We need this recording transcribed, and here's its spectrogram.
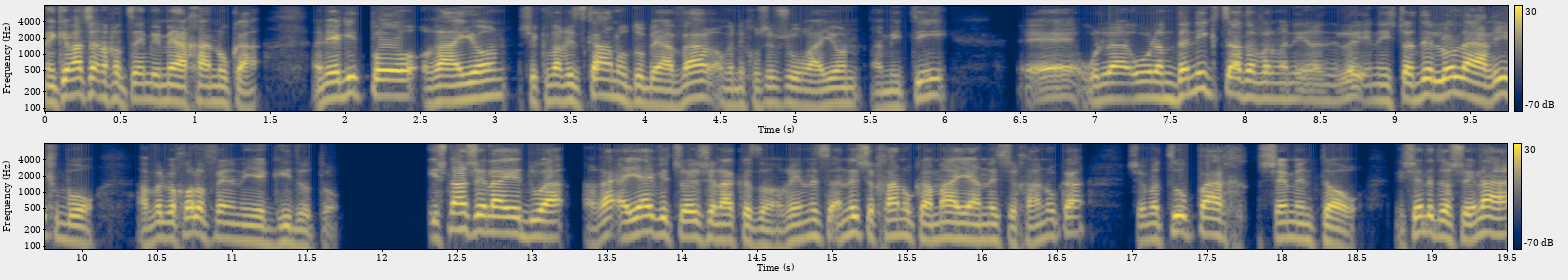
מכיוון שאנחנו נמצאים בימי החנוכה, אני אגיד פה רעיון שכבר הזכרנו אותו בעבר, אבל אני חושב שהוא רעיון אמיתי. אה, הוא, הוא למדני קצת, אבל אני, אני, לא, אני אשתדל לא להאריך בו, אבל בכל אופן אני אגיד אותו. ישנה שאלה ידועה, היה שואל שאלה כזו, הרי הנס של חנוכה, מה היה הנס של חנוכה? שמצאו פח שמן טהור. נשאלת השאלה,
